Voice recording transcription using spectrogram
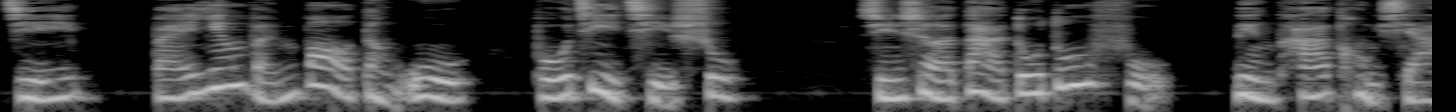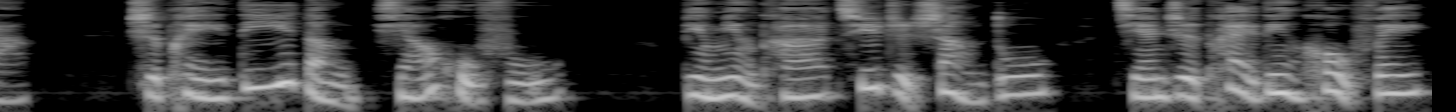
及白鹰文豹等物，不计其数。巡设大都督府，令他统辖，敕配第一等降虎符，并命他驱至上都，牵制太定后妃，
